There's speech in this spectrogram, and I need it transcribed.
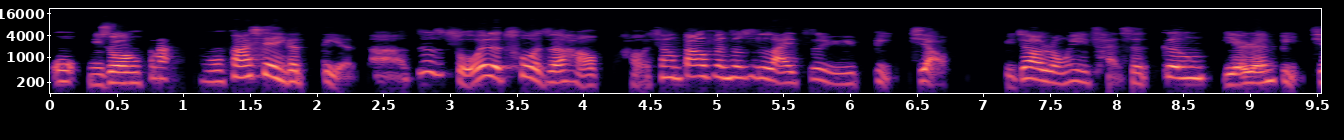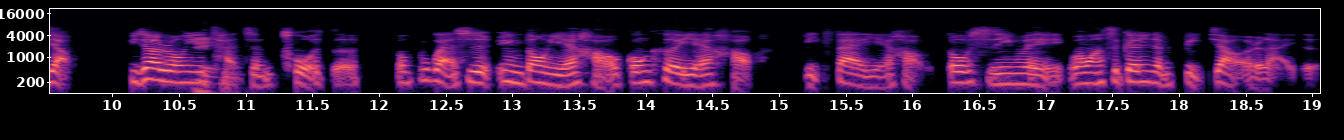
我你说，我发我发现一个点啊，就是所谓的挫折，好，好像大部分都是来自于比较。比较容易产生跟别人比较，比较容易产生挫折。呃，不管是运动也好，功课也好，比赛也好，都是因为往往是跟人比较而来的。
